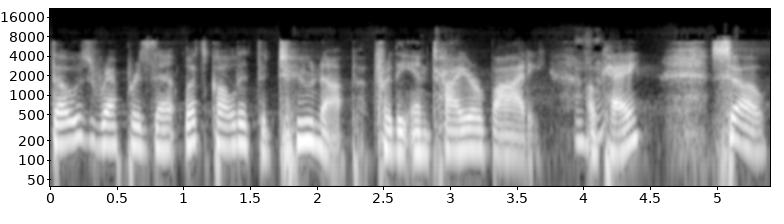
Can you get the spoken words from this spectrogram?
Those represent, let's call it the tune up for the entire body. Mm-hmm. Okay? So,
